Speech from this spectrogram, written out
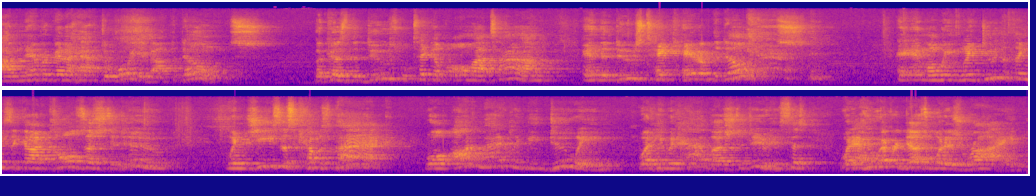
I'm never going to have to worry about the don'ts. Because the do's will take up all my time and the do's take care of the don'ts. And when we, we do the things that God calls us to do, when Jesus comes back, we'll automatically be doing what he would have us to do. He says, whoever does what is right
